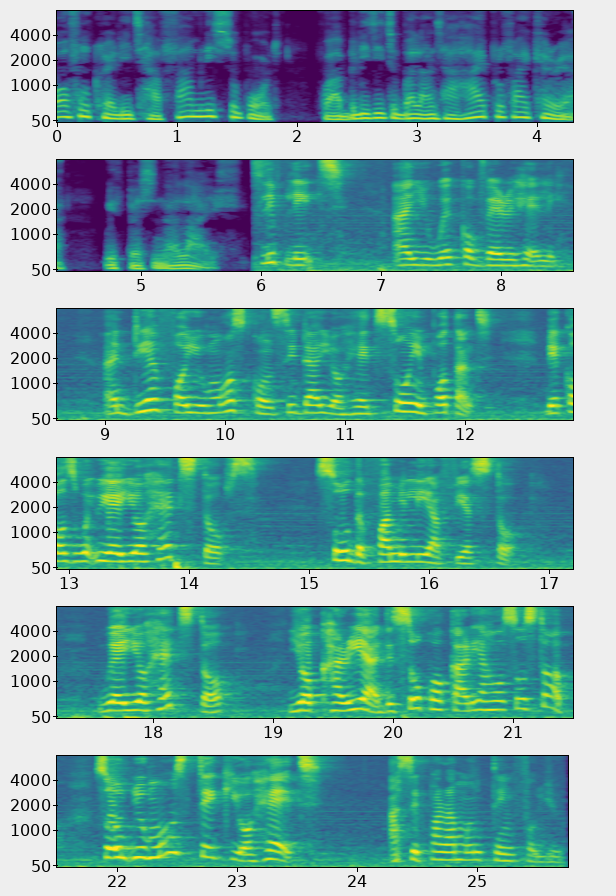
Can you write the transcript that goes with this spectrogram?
often credits her family's support for her ability to balance her high-profile career with personal life. Sleep late and you wake up very early. And therefore, you must consider your head so important because where your head stops, so the family affairs stop where your head stop your career the so-called career also stop. So you must take your head as a paramount thing for you.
